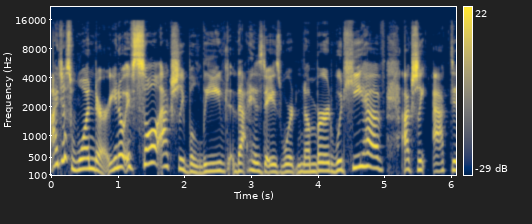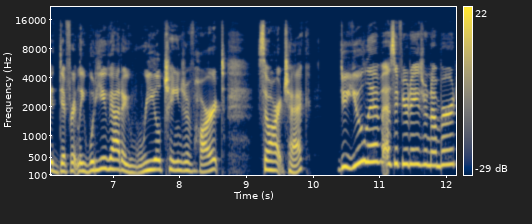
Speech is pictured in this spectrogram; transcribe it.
I just wonder, you know, if Saul actually believed that his days were numbered, would he have actually acted differently? Would he have had a real change of heart? So, heart check. Do you live as if your days are numbered?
